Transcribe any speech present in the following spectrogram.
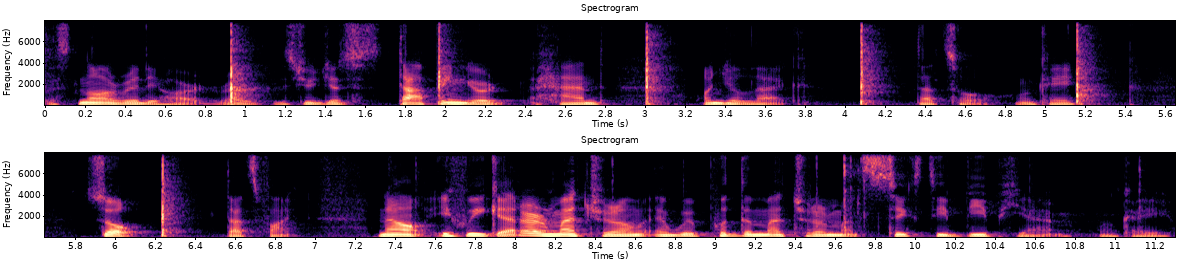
It's not really hard, right? You're just tapping your hand on your leg. That's all, okay? So that's fine. Now, if we get our metronome and we put the metronome at 60 BPM, okay?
